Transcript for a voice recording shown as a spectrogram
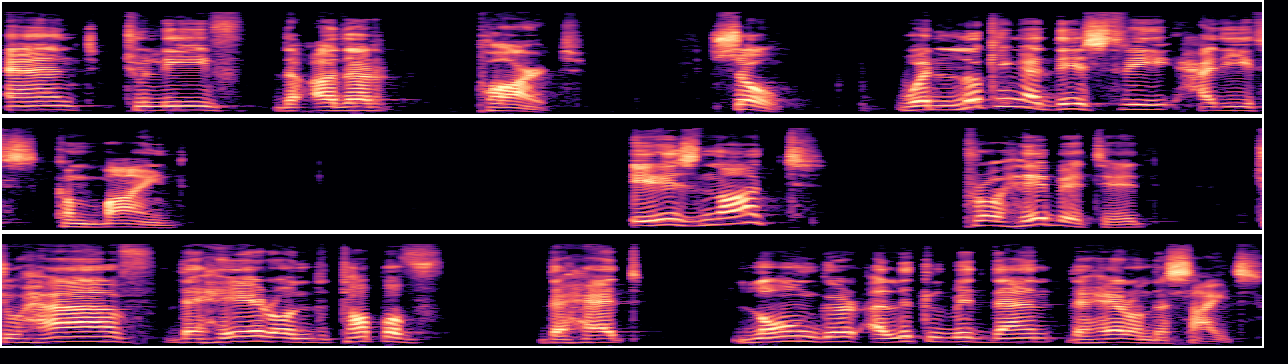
and to leave the other part. So, when looking at these three hadiths combined, it is not prohibited to have the hair on the top of the head longer a little bit than the hair on the sides.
